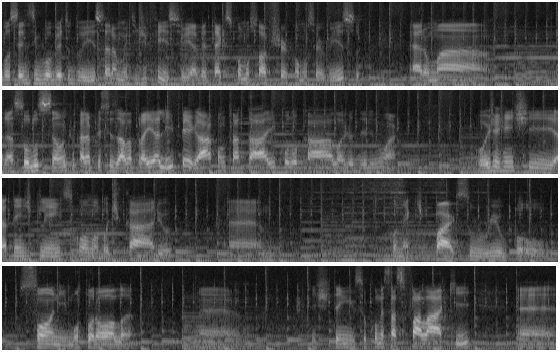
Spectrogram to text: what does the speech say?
você desenvolver tudo isso era muito difícil e a Vtex como software, como serviço, era uma era a solução que o cara precisava para ir ali, pegar, contratar e colocar a loja dele no ar. Hoje a gente atende clientes como a Boticário, é, Connect Parts, Whirlpool, Sony, Motorola. É, a gente tem, se eu começasse a falar aqui, é,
